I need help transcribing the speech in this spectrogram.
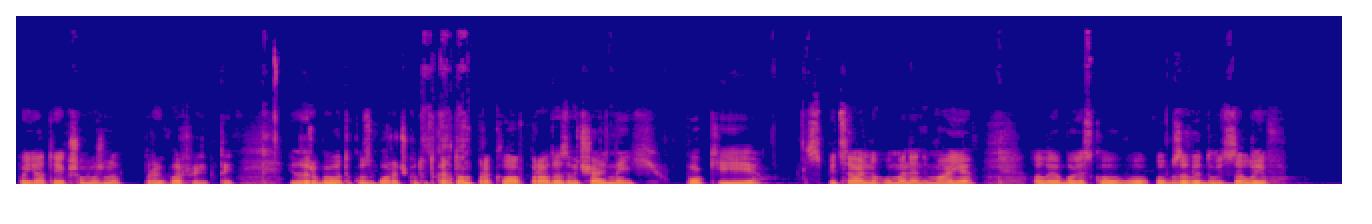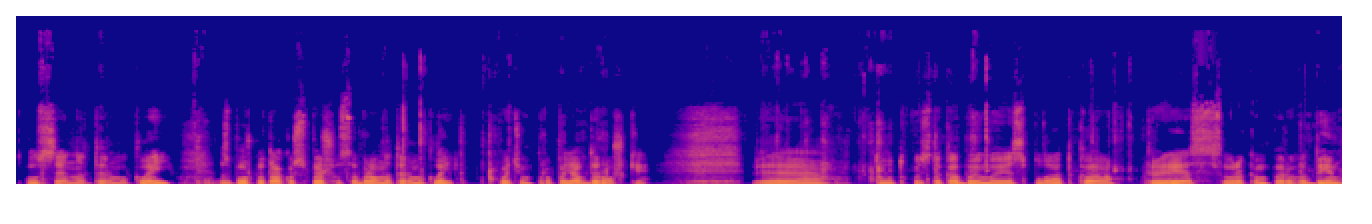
паяти, якщо можна приварити. І зробив отаку зборочку. Тут картон проклав, правда, звичайний, поки спеціального у мене немає, але обов'язково обзаведусь. Залив усе на термоклей. Зборку також спершу собрав на термоклей, потім пропаяв дорожки. Е, Тут ось така BMS-платка. 3S 40 Ампер годин.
